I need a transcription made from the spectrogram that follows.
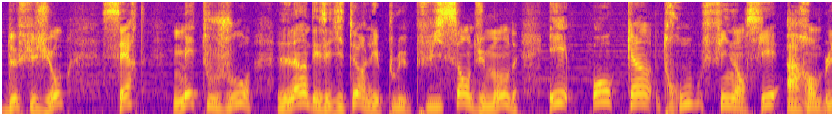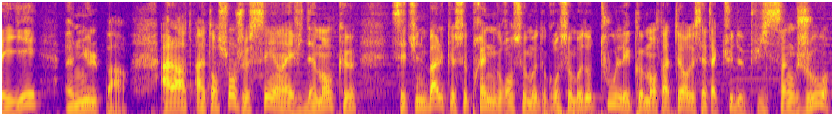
de fusion, certes, mais toujours l'un des éditeurs les plus puissants du monde et aucun trou financier à remblayer euh, nulle part. Alors attention, je sais hein, évidemment que c'est une balle que se prennent grosso modo, tous les commentateurs de cette actu depuis 5 jours.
